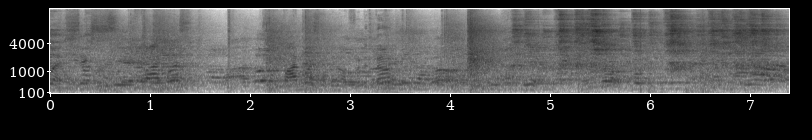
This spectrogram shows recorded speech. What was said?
what, six, five months? Five months, you know, for the thumb? Yeah.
